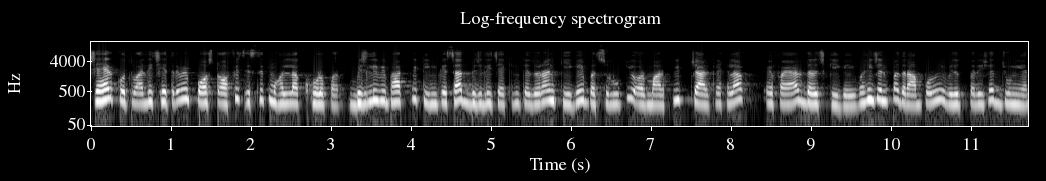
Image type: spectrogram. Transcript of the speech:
शहर कोतवाली क्षेत्र में पोस्ट ऑफ़िस स्थित मोहल्ला खोड़ पर बिजली विभाग की टीम के साथ बिजली चेकिंग के दौरान की गई बदसलूकी और मारपीट चार के खिलाफ एफआईआर दर्ज की गई। वहीं जनपद रामपुर में विद्युत परिषद जूनियर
